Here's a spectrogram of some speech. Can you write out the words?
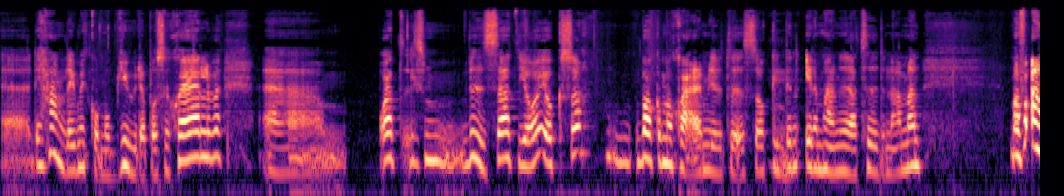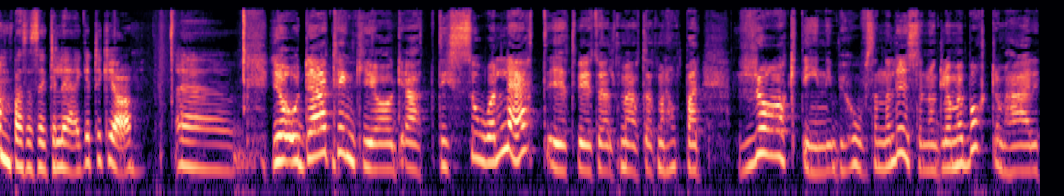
Eh, det handlar ju mycket om att bjuda på sig själv. Och att liksom visa att jag är också bakom en skärm givetvis och den, i de här nya tiderna. Men man får anpassa sig till läget tycker jag. Eh, Ja och där tänker jag att det är så lätt i ett virtuellt möte att man hoppar rakt in i behovsanalysen och glömmer bort de här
